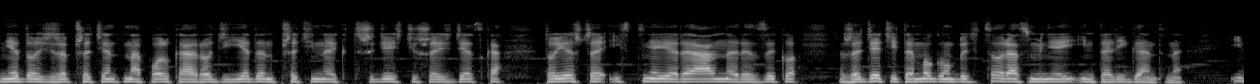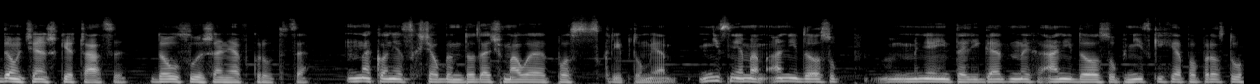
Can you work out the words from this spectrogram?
Nie dość, że przeciętna Polka rodzi 1,36 dziecka, to jeszcze istnieje realne ryzyko, że dzieci te mogą być coraz mniej inteligentne. Idą ciężkie czasy. Do usłyszenia wkrótce. Na koniec chciałbym dodać małe postscriptum. Ja nic nie mam ani do osób mniej inteligentnych, ani do osób niskich. Ja po prostu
